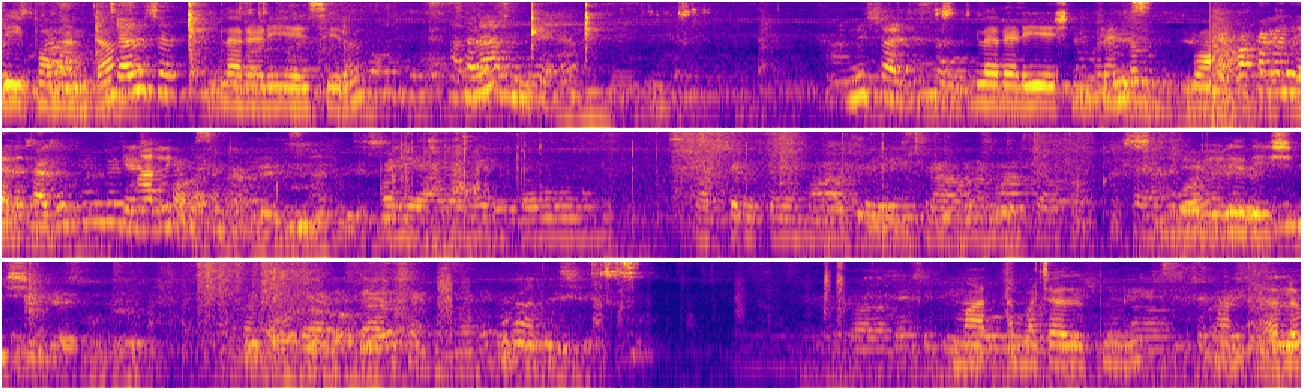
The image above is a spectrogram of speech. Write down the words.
దీపం అంట. ఇలా రెడీ చేసిరు ఇలా రెడీ చేసినాం ఫ్రెండ్స్ బాగుంది ఋతువు వర్ష ఋతువు మార్చి శ్రావణ మాసం తీసేసి మా అత్తమ్మ చదువుతుంది మంత్రాలు.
